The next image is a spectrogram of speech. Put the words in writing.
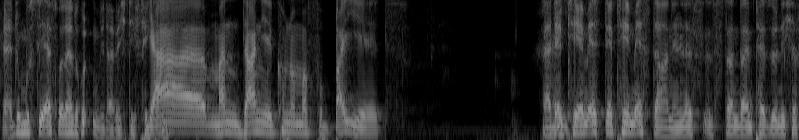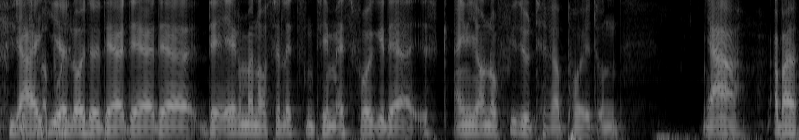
Ja, du musst dir erstmal deinen Rücken wieder richtig fixen. Ja, Mann, Daniel, komm doch mal vorbei jetzt. ja der TMS, der TMS Daniel, das ist dann dein persönlicher Ja, Physiotherapeut. hier, Leute, der, der, der, der Ehrenmann aus der letzten TMS-Folge, der ist eigentlich auch noch Physiotherapeut und ja, aber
